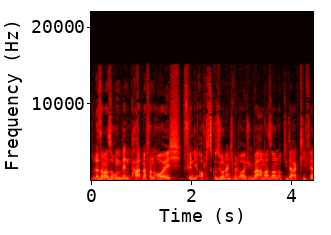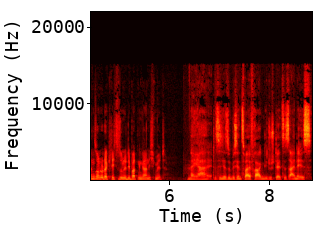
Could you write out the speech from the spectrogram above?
sag mal so rum, wenn Partner von euch, führen die auch Diskussionen eigentlich mit euch über Amazon, ob die da aktiv werden sollen oder kriegt ihr so eine Debatten gar nicht mit? Naja, das sind ja so ein bisschen zwei Fragen, die du stellst. Das eine ist,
